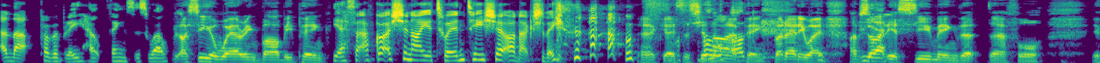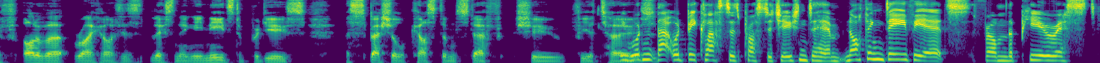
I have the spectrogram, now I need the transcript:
And that probably helped things as well. I see you're wearing Barbie pink. Yes, I've got a Shania Twain t shirt on, actually. Okay, so Shania hog. Pink. But anyway, I'm slightly assuming that therefore, if Oliver Reichert is listening, he needs to produce a special custom Steph shoe for your toes. He wouldn't. That would be classed as prostitution to him. Nothing deviates from the purest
